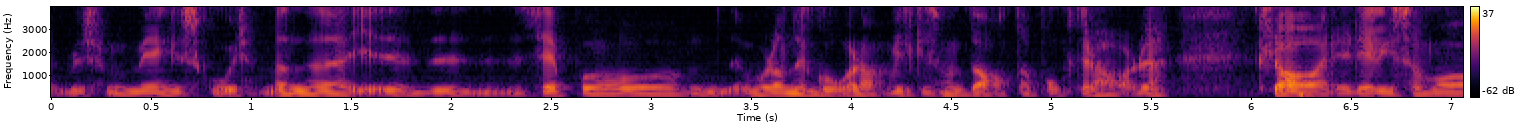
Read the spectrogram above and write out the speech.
det blir som engelsk ord. Men uh, se på hvordan det går. da, Hvilke sånn datapunkter har du? Klarer de liksom å,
